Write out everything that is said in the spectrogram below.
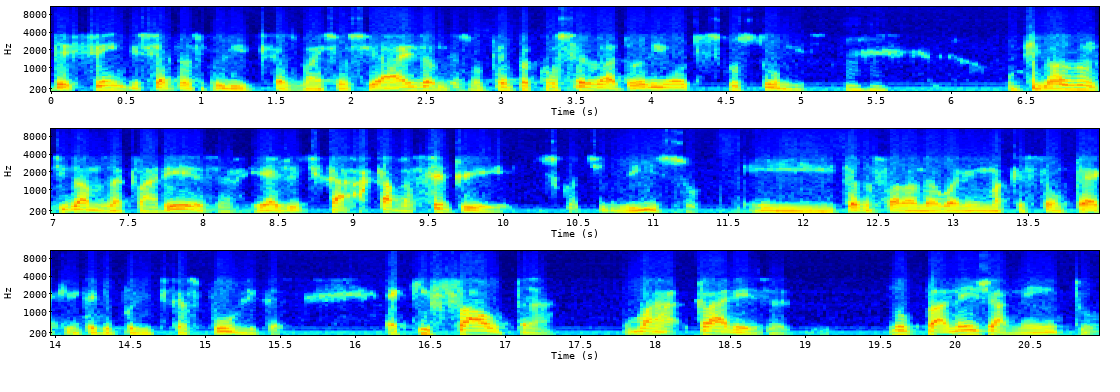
defende certas políticas mais sociais, ao mesmo tempo é conservadora em outros costumes. Uhum. O que nós não tivemos a clareza, e a gente acaba sempre discutindo isso, e estamos falando agora em uma questão técnica de políticas públicas, é que falta uma clareza no planejamento,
